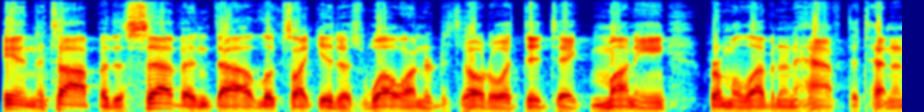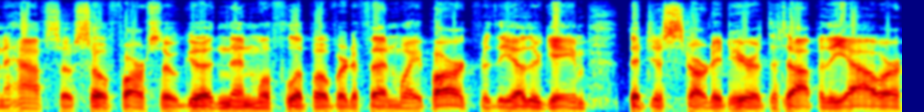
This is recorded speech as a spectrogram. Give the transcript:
in the top of the seventh. Uh, looks like it is well under the total. It did take money from 11.5 to 10.5. So, so far, so good. And then we'll flip over to Fenway Park for the other game that just started here at the top of the hour.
